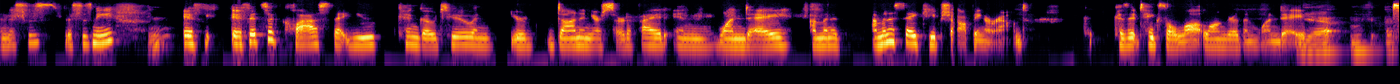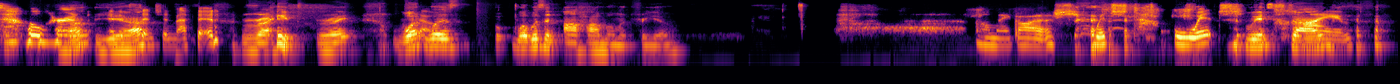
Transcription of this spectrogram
and this is this is me mm-hmm. if if it's a class that you can go to and you're done and you're certified in one day i'm gonna i'm gonna say keep shopping around because it takes a lot longer than one day yeah to learn uh-huh. yeah. an extension method right right what so. was what was an aha moment for you oh my gosh which which which time, time?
